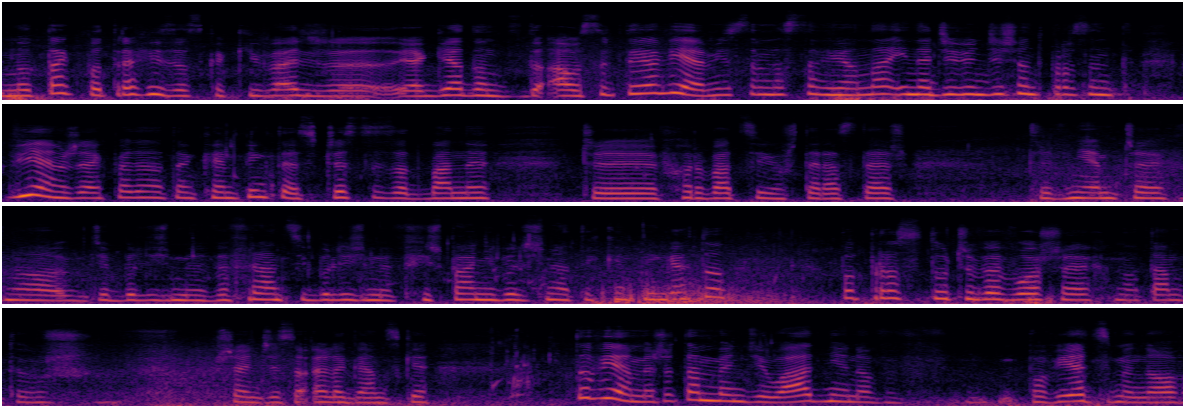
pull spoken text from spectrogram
No tak potrafi zaskakiwać, że jak jadąc do Austrii, to ja wiem, jestem nastawiona i na 90% wiem, że jak pojadę na ten kemping, to jest czysty, zadbany, czy w Chorwacji już teraz też, czy w Niemczech, no, gdzie byliśmy, we Francji byliśmy, w Hiszpanii byliśmy na tych kempingach, to po prostu, czy we Włoszech, no tam to już wszędzie są eleganckie, to wiemy, że tam będzie ładnie, no powiedzmy, no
